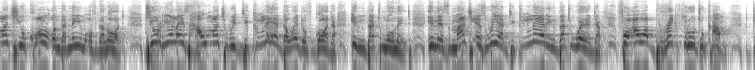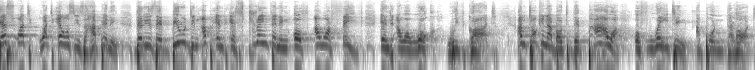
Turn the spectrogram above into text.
much you call on the name of the Lord? Do you realize how much we declare the word of God in that moment? In as much as we are declaring that word for our breakthrough to come, guess what? What else is happening? There is a building up and a strengthening of our faith and our walk with God. I'm talking about the power of waiting upon the Lord.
